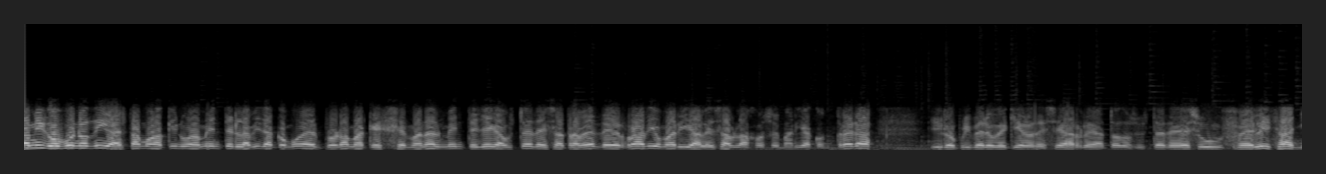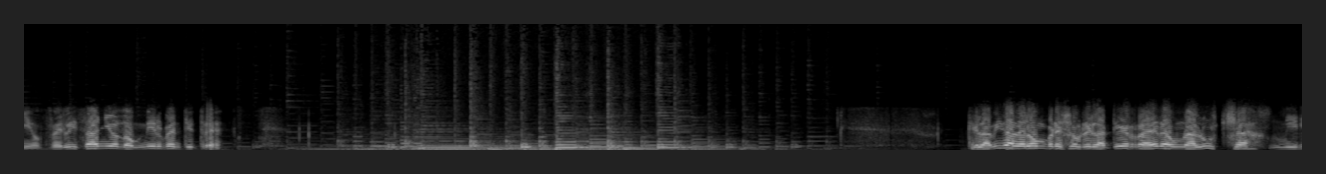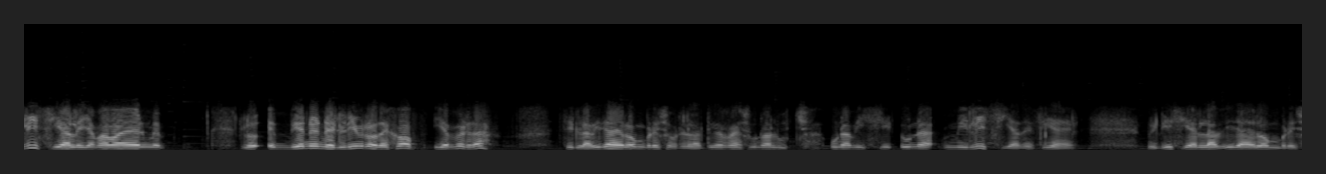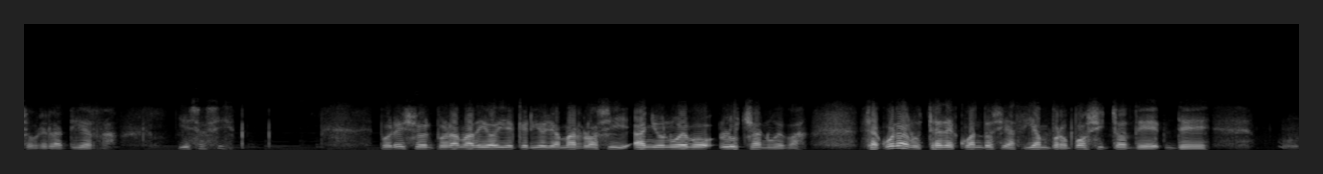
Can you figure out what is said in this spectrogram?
Amigos, buenos días. Estamos aquí nuevamente en La Vida como es, el programa que semanalmente llega a ustedes a través de Radio María. Les habla José María Contreras y lo primero que quiero desearle a todos ustedes es un feliz año, feliz año 2023. Que la vida del hombre sobre la tierra era una lucha, milicia le llamaba él, lo, eh, viene en el libro de Job, y es verdad. La vida del hombre sobre la tierra es una lucha, una, una milicia, decía él. Milicia es la vida del hombre sobre la tierra. Y es así. Por eso el programa de hoy he querido llamarlo así, Año Nuevo, Lucha Nueva. ¿Se acuerdan ustedes cuando se hacían propósitos de, de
